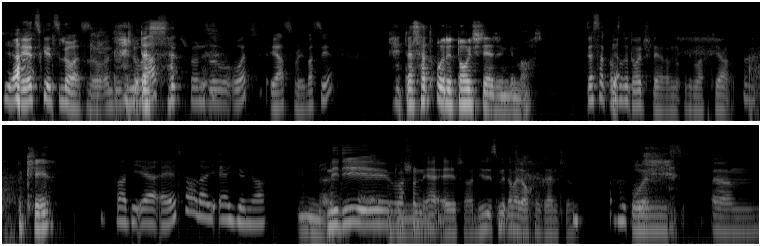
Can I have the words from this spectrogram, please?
Ja. jetzt geht's los. So. Und du, Das warst hat- schon so, what? Ja, sorry, was hier? Das hat eure Deutschlehrerin gemacht. Das hat Ja. unsere Deutschlehrerin gemacht, ja. Okay. War die eher älter oder eher jünger? Nö. Nee, die Oder- war schon eher älter. Die ist mittlerweile auch in Rente. Okay. Und ähm,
